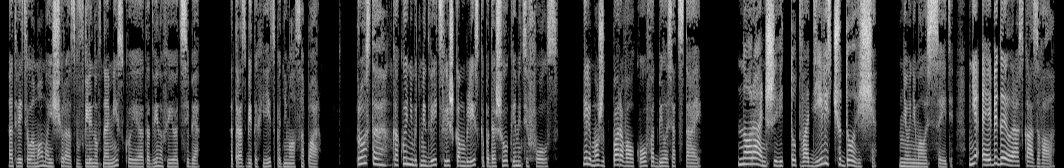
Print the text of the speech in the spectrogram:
— ответила мама, еще раз взглянув на миску и отодвинув ее от себя. От разбитых яиц поднимался пар. Просто какой-нибудь медведь слишком близко подошел к Эмити Фолс. Или, может, пара волков отбилась от стаи. «Но раньше ведь тут водились чудовища», — не унималась Сэйди. «Мне Эбигейл рассказывала».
